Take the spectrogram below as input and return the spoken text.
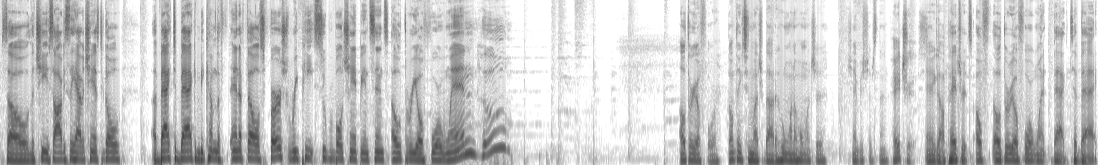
so the Chiefs obviously have a chance to go back to back and become the NFL's first repeat Super Bowl champion since 03 04. When? Who? 03 04. Don't think too much about it. Who won a whole bunch of championships then? Patriots. There you go. Patriots. 03 04 went back to back.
